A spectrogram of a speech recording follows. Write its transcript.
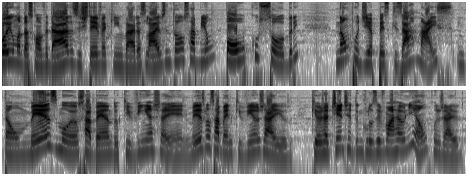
Foi uma das convidadas, esteve aqui em várias lives, então eu sabia um pouco sobre. Não podia pesquisar mais. Então, mesmo eu sabendo que vinha a Cheyenne, mesmo eu sabendo que vinha o Jaildo, que eu já tinha tido, inclusive, uma reunião com o Jaildo,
